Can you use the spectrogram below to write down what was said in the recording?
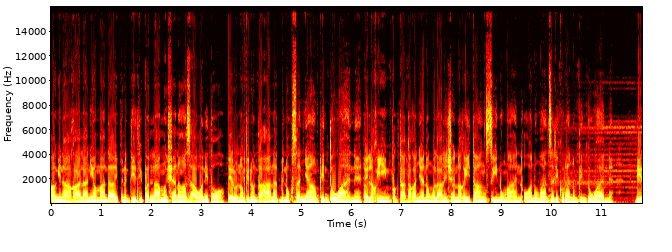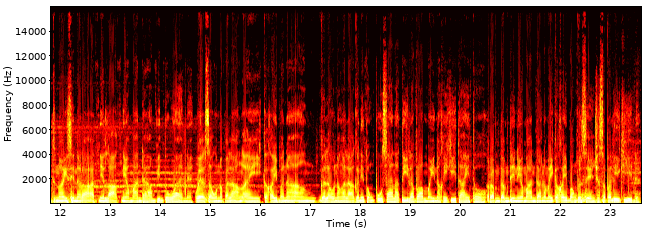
Ang inaakala ni Amanda ay pinagtitripan lamang siya ng asawa nito. Pero nang pinuntahan at binuksan niya ang pintuan, ay laking pagtataka niya nang wala rin siyang nakitang sino man o anuman sa likuran ng pintuan. Dito na isinara at nilock ni Amanda ang pintuan. Well, sa una pa lang ay kakaiba na ang galaw ng alaga nitong pusa na tila ba may nakikita ito. Ramdam din ni Amanda na may kakaibang presensya sa paligid.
